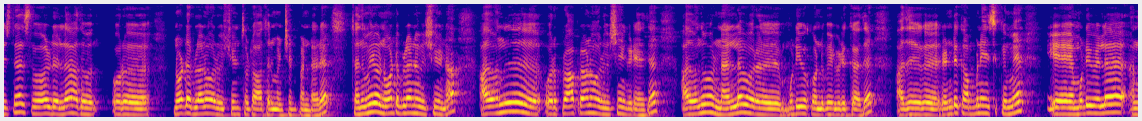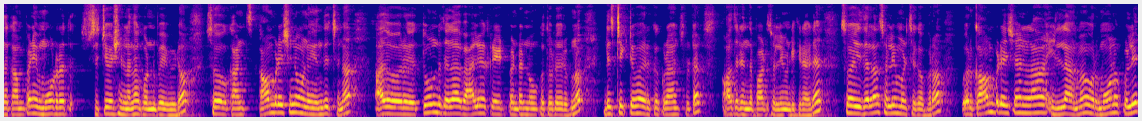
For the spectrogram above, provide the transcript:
பிஸ்னஸ் வேர்ல்டில் அது ஒரு நோட்டபிளான ஒரு விஷயம்னு சொல்லிட்டு ஆத்தர் மென்ஷன் பண்ணுறாரு ஸோ அந்த மாதிரி ஒரு நோட்டபிளான விஷயம்னா அது வந்து ஒரு ப்ராப்பரான ஒரு விஷயம் கிடையாது. அது வந்து ஒரு நல்ல ஒரு முடிவை கொண்டு போய் விடுக்காது. அது ரெண்டு கம்பெனிஸுக்குமே முடிவில் அந்த கம்பெனி மூடுறது சுச்சுவேஷனில் தான் கொண்டு போய் போயிடும். ஸோ கான்ஸ் காம்படிஷன் ஒன்று இருந்துச்சுன்னா அது ஒரு தூண்டுதலாக வேல்யூ க்ரியேட் பண்ணுற நோக்கத்தோடு இருக்கணும். டிஸ்ட்ரிக்டிவாக இருக்கக்கூடாதுன்னு சொல்லிட்டு ஆத்தர் இந்த பாட்டு சொல்லி முடிக்கிறாரு. ஸோ இதெல்லாம் சொல்லி முடிச்சக்கப்புறம் ஒரு காம்படிஷன்லாம் இல்லாமல் ஒரு மோனோபொலி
